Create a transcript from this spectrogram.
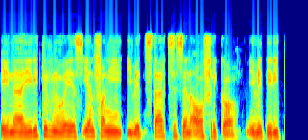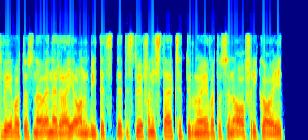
En uh, hierdie toernooi is een van die, jy weet, sterkstes in Afrika. Jy weet hierdie twee wat ons nou in 'n ry aanbied, dit dit is twee van die sterkste toernooie wat ons in Afrika het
